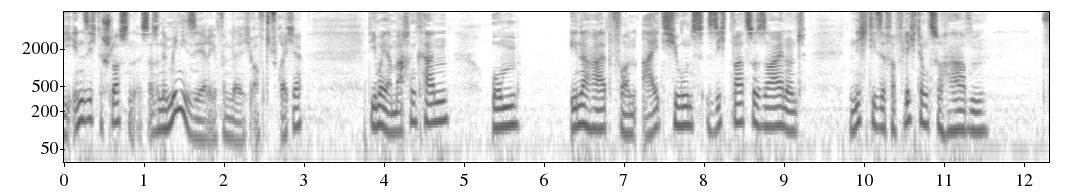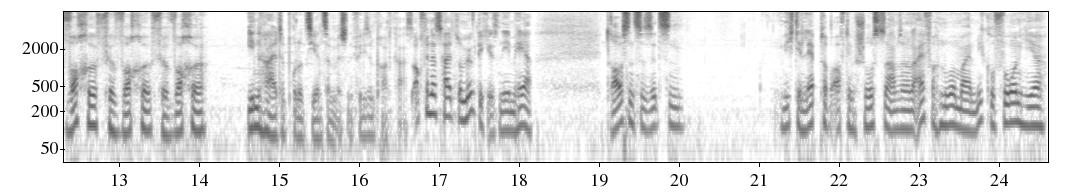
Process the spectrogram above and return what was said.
die in sich geschlossen ist. Also eine Miniserie, von der ich oft spreche, die man ja machen kann, um innerhalb von iTunes sichtbar zu sein und nicht diese Verpflichtung zu haben, Woche für Woche für Woche Inhalte produzieren zu müssen für diesen Podcast. Auch wenn das halt so möglich ist, nebenher draußen zu sitzen, nicht den Laptop auf dem Schoß zu haben, sondern einfach nur mein Mikrofon hier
